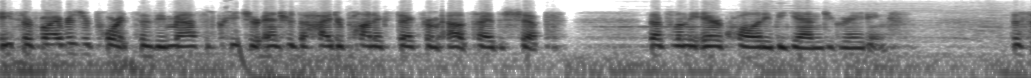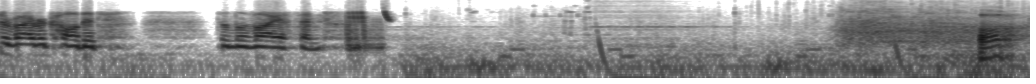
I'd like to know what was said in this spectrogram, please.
A survivor's report says a massive creature entered the hydroponics deck from outside the ship. That's when the air quality began degrading. The survivor called it the Leviathan. Up.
